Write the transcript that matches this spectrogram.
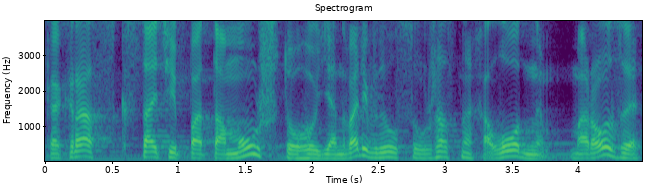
Как раз, кстати, потому, что январь выдался ужасно холодным. Морозы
